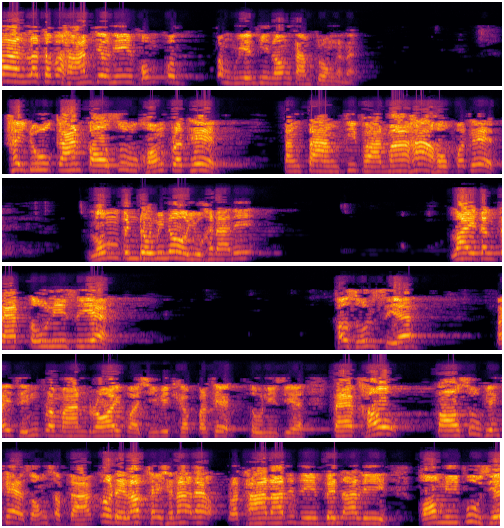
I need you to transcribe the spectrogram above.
ต้านรัฐประหารเที่ยวนี้ผมก็ ต้องเรียนพี่น้องตามตรงกันนะให้ดูการต่อสู้ของประเทศต่างๆที่ผ่านมาห้าหกประเทศ ล้มเป็นโดมิโนอยู่ขณะนี้ ไล่ตั้งแต่ตูนิเซีย เขาสูญเสียไปถึงประมาณร้อยกว่าชีวิตครับประเทศตูนิเซีย แต่เขา ต่อสู้เพียงแค่สองสัปดาห์ก็ได้รับชัยชนะแล้ว ประธานาธิบดีเบนอาลี พอมีผู้เสีย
